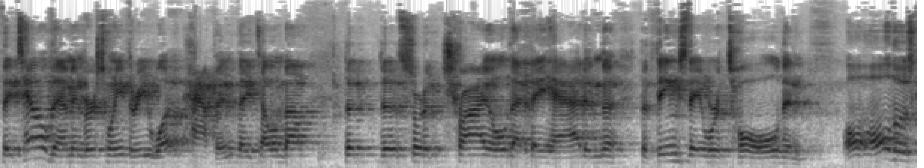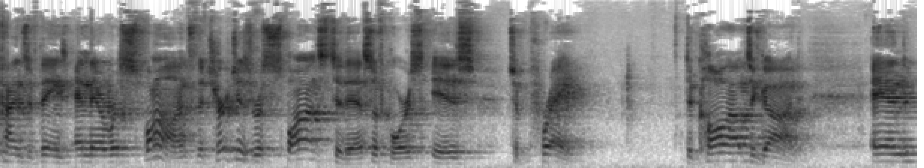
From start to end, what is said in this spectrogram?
they tell them in verse 23 what happened. They tell them about the, the sort of trial that they had and the, the things they were told and all, all those kinds of things. And their response, the church's response to this, of course, is to pray, to call out to God. And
